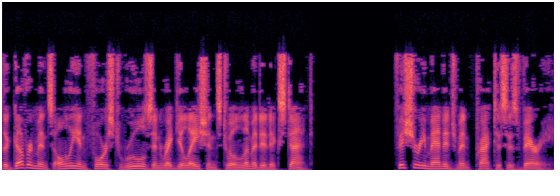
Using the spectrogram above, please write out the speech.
The governments only enforced rules and regulations to a limited extent. Fishery management practices vary.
